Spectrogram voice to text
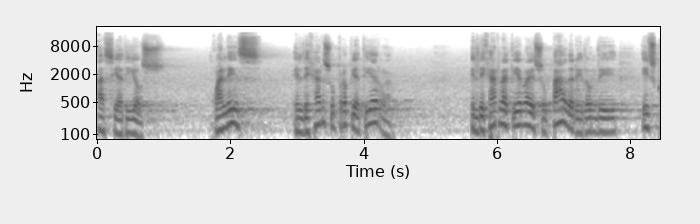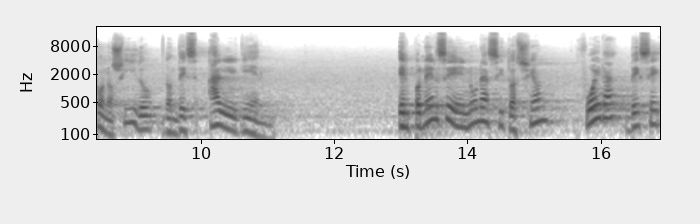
hacia Dios ¿Cuál es? El dejar su propia tierra, el dejar la tierra de su padre, donde es conocido, donde es alguien. El ponerse en una situación fuera de ese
